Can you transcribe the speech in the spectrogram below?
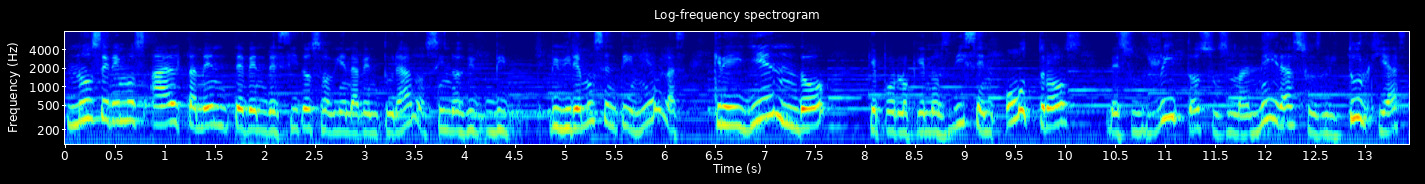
no seremos altamente bendecidos o bienaventurados, sino viviremos en tinieblas, creyendo que por lo que nos dicen otros de sus ritos, sus maneras, sus liturgias,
